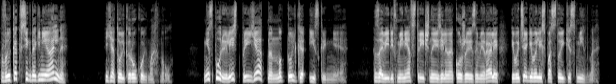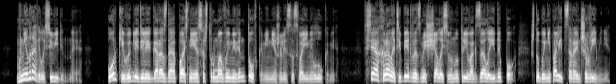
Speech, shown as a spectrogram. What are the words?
«Вы, как всегда, гениальны». Я только рукой махнул. Не спорю, лезть приятно, но только искреннее. Завидев меня, встречные зеленокожие замирали и вытягивались по стойке смирно. Мне нравилось увиденное. Орки выглядели гораздо опаснее со штурмовыми винтовками, нежели со своими луками. Вся охрана теперь размещалась внутри вокзала и депо, чтобы не палиться раньше времени.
